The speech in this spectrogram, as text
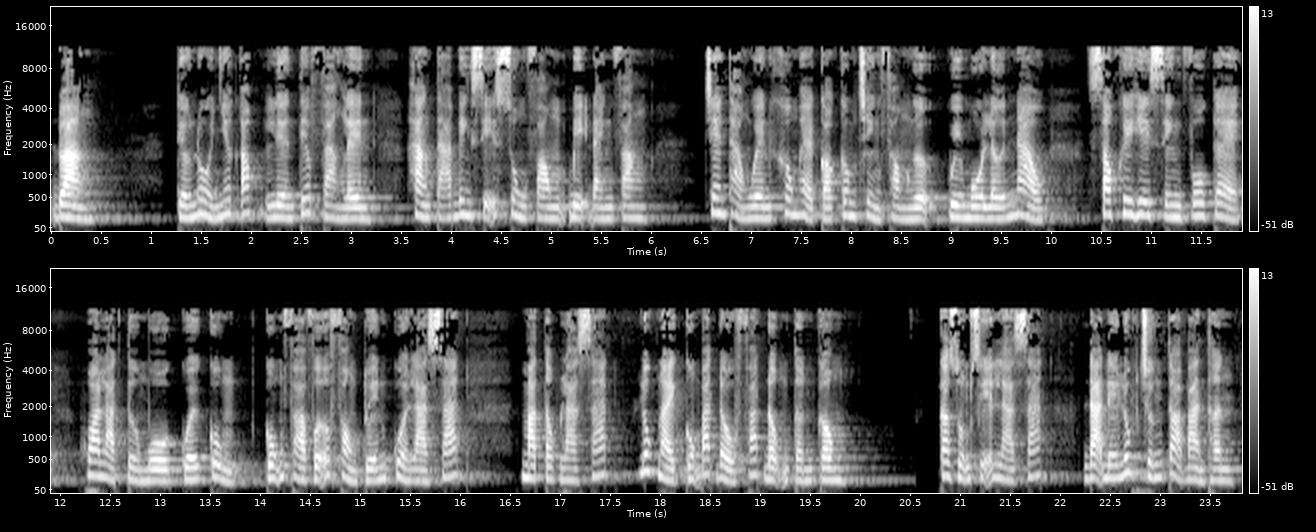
đoàng! Tiếng nổ nhức óc liên tiếp vang lên, hàng tá binh sĩ sùng phong bị đánh văng. Trên thảo nguyên không hề có công trình phòng ngự quy mô lớn nào. Sau khi hy sinh vô kể, Hoa Lạt Tử Mồ cuối cùng cũng phá vỡ phòng tuyến của La Sát, mà tộc La Sát lúc này cũng bắt đầu phát động tấn công. Các dũng sĩ La Sát đã đến lúc chứng tỏ bản thân,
